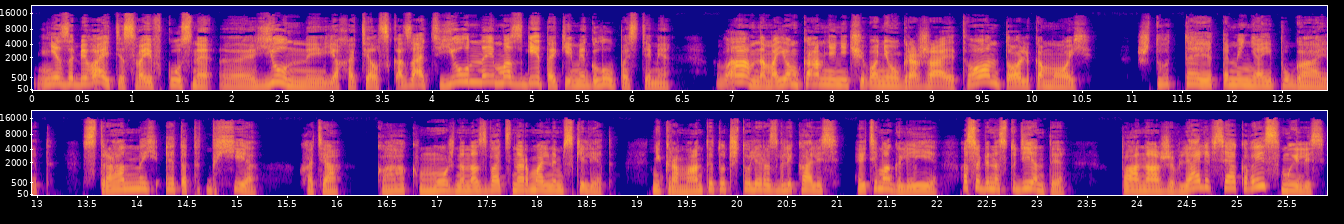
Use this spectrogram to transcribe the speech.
Не забивайте свои вкусные, э, юные, я хотел сказать, юные мозги такими глупостями. Вам на моем камне ничего не угрожает, он только мой. Что-то это меня и пугает. Странный этот Дхе. Хотя, как можно назвать нормальным скелет? Некроманты тут, что ли, развлекались? Эти могли, особенно студенты. Понаоживляли всякого и смылись,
